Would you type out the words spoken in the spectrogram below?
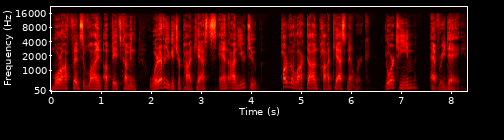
More offensive line updates coming wherever you get your podcasts and on YouTube. Part of the Locked On Podcast Network. Your team every day.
